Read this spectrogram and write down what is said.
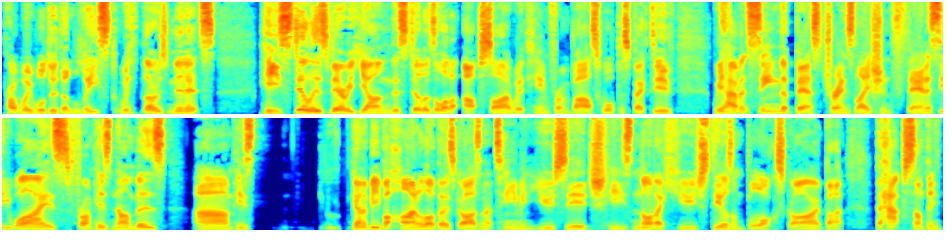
probably will do the least with those minutes he still is very young. There still is a lot of upside with him from a basketball perspective. We haven't seen the best translation fantasy wise from his numbers. Um, he's going to be behind a lot of those guys on that team in usage. He's not a huge steals and blocks guy, but perhaps something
